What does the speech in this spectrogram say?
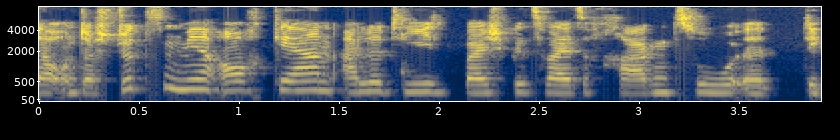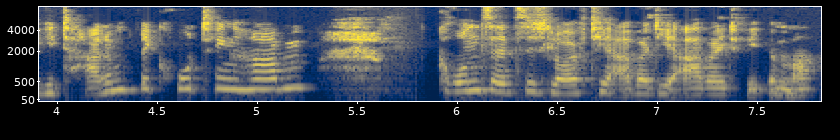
Da unterstützen wir auch gern alle, die beispielsweise Fragen zu äh, digitalem Recruiting haben. Grundsätzlich läuft hier aber die Arbeit wie immer.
